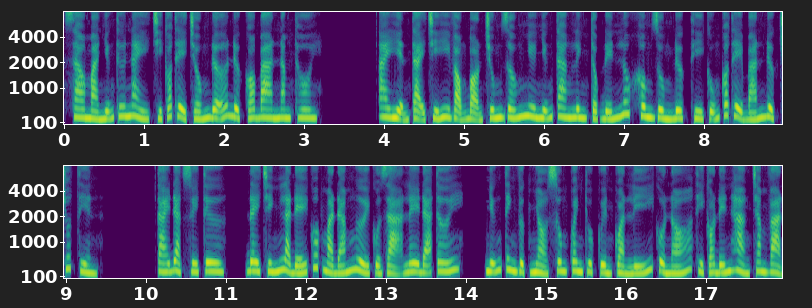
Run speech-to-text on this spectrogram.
sao mà những thứ này chỉ có thể chống đỡ được có 3 năm thôi. Ai hiện tại chỉ hy vọng bọn chúng giống như những tang linh tộc đến lúc không dùng được thì cũng có thể bán được chút tiền. Tái đạt duy tư, đây chính là đế quốc mà đám người của giả lê đã tới, những tinh vực nhỏ xung quanh thuộc quyền quản lý của nó thì có đến hàng trăm vạn,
